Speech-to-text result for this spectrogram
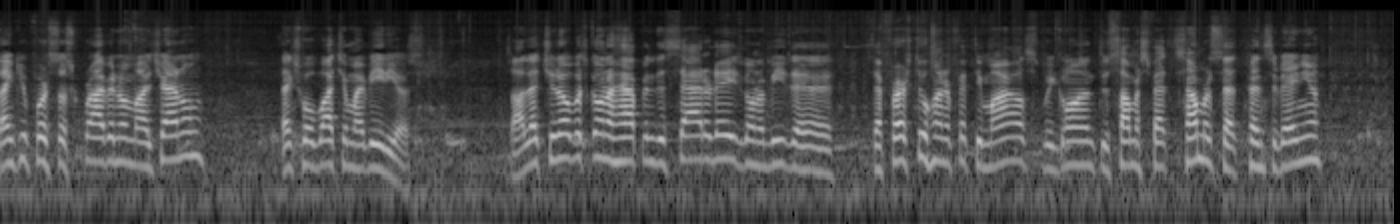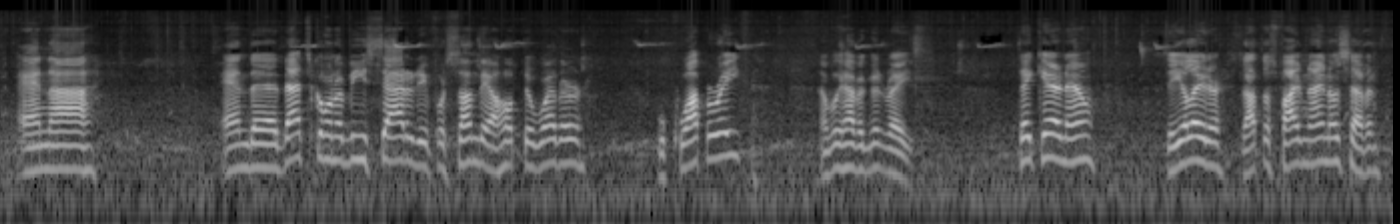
Thank you for subscribing on my channel. Thanks for watching my videos. So I'll let you know what's going to happen this Saturday. It's going to be the the first 250 miles. We're going to Somerset, Somerset, Pennsylvania, and uh, and uh, that's going to be Saturday for Sunday. I hope the weather will cooperate, and we have a good race. Take care now. See you later. Stratos 5907.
